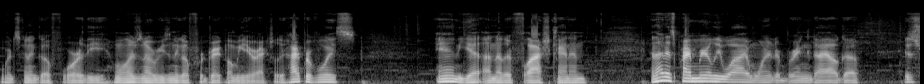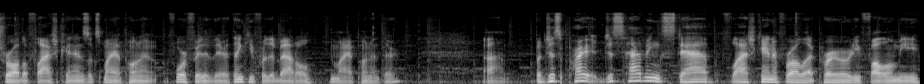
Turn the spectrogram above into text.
We're just going to go for the... Well, there's no reason to go for Draco Meteor actually. Hyper Voice, and yet another Flash Cannon. And that is primarily why I wanted to bring Dialga, It's for all the Flash Cannons. Looks my opponent forfeited there. Thank you for the battle, my opponent there. Um, but just just having stab, flash cannon for all that priority follow me,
